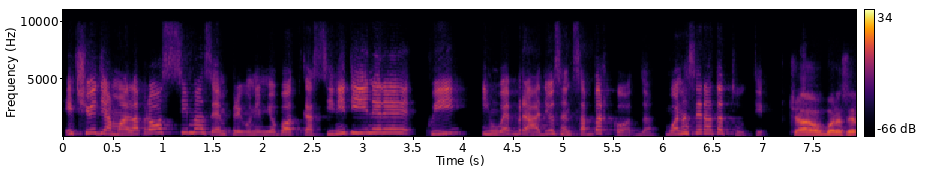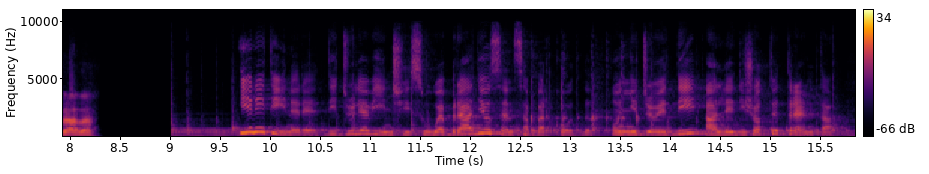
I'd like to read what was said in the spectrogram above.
e ci vediamo alla prossima, sempre con il mio podcast in itinere, qui in web radio senza barcode. Buona serata a tutti. Ciao, buona serata. In itinere di Giulia Vinci su web radio senza barcode, ogni giovedì alle 18.30.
